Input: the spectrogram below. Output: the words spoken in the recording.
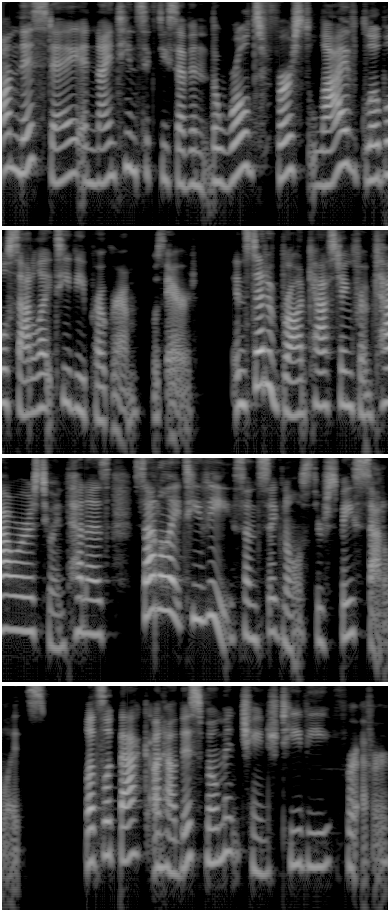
On this day in 1967, the world's first live global satellite TV program was aired. Instead of broadcasting from towers to antennas, satellite TV sends signals through space satellites. Let's look back on how this moment changed TV forever.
